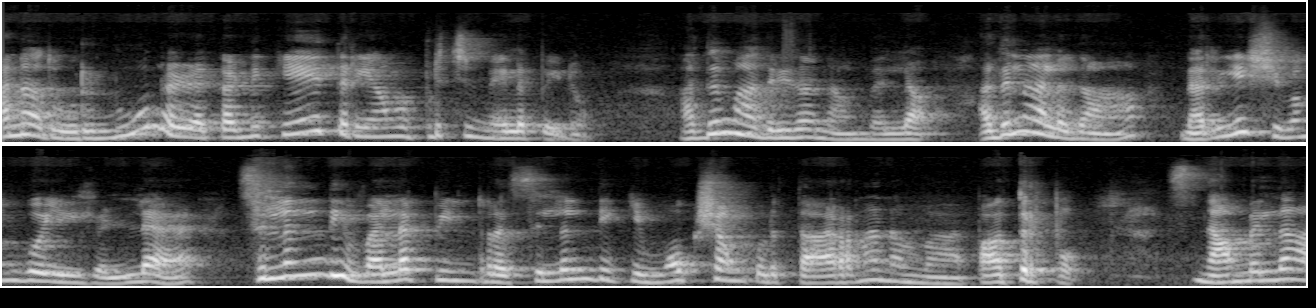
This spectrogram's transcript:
ஆனால் அது ஒரு நூலழை கண்ணுக்கே தெரியாமல் பிடிச்சி மேலே போயிடும். அது மாதிரி தான் நாம் எல்லாம். அதனால தான் நிறைய சிவன் கோயில்களில் சிலந்தி வளப்பின்ற சிலந்திக்கு மோட்சம் கொடுத்தாருன்னு நம்ம பார்த்துருப்போம். நாம் எல்லாம்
